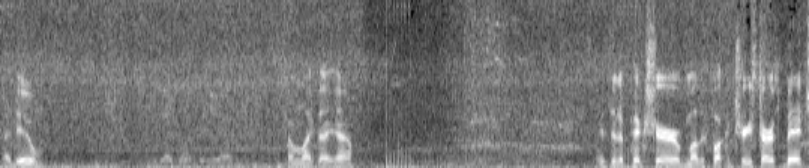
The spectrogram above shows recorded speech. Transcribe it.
I do. Something like that, yeah. Is it a picture of motherfucking tree stars, bitch?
